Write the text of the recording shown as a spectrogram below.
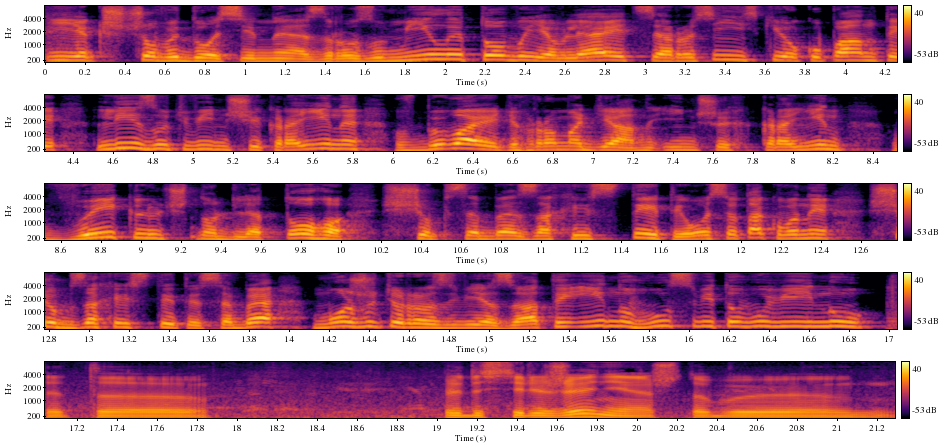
І якщо ви досі не зрозуміли, то виявляється, російські окупанти лізуть в інші країни, вбивають громадян інших країн виключно для того, щоб себе захистити. Ось отак вони, щоб захистити себе, можуть розв'язати і нову світову війну. Это предостережение, чтобы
